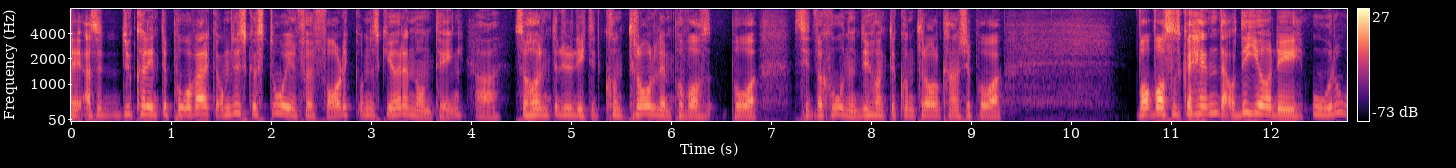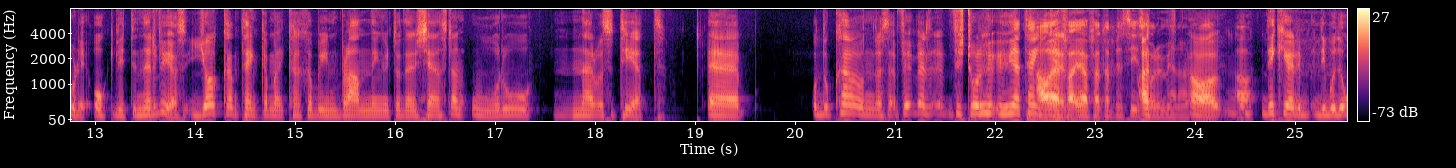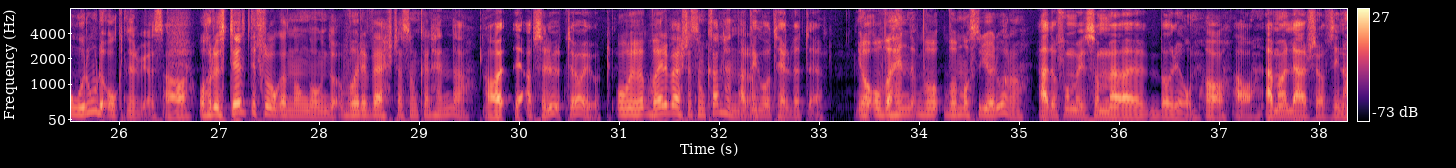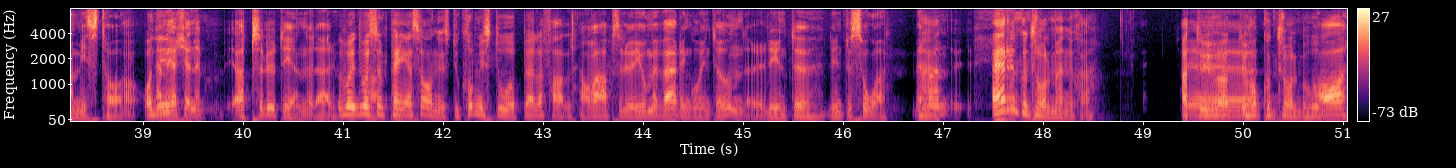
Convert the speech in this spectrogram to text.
Eh, Alltså, du kan inte påverka, om du ska stå inför folk, om du ska göra någonting, Ja. så har inte du riktigt kontrollen på, vad, på situationen. Du har inte kontroll kanske på vad, vad som ska hända. Och det gör dig orolig och lite nervös. Jag kan tänka mig kanske bli en blandning av den känslan, oro, nervositet. Eh, och då kan jag undra, för, förstår du hur, jag tänker? Ja, jag, fa- jag fattar precis Att- vad du menar. Ja, Ja. det kan göra dig både orolig och nervös. Ja, Och har du ställt dig frågan någon gång då, vad är det värsta som kan hända? ja det, absolut, det har jag gjort. Och vad är det värsta som kan hända Att det går åt helvete. Ja, och vad, händer, vad, vad måste du göra då? då? Ja, då får man ju som äh, börja om. Ja. Ja, ja, man lär sig av sina misstag. Ja, och det- men jag känner absolut igen det där. Det var, det var Ja. som Peja sa nyss, du kommer ju stå upp i alla fall. Ja, absolut. Jo, men världen går inte under. Det är ju inte, det är inte så. Men man, Är du en kontrollmänniska? Att du, att du Eh, har kontrollbehov? ja,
